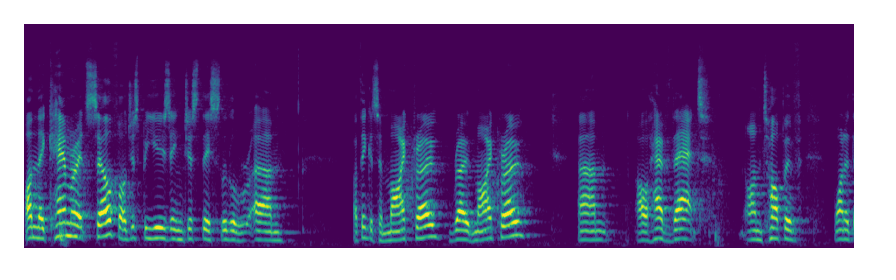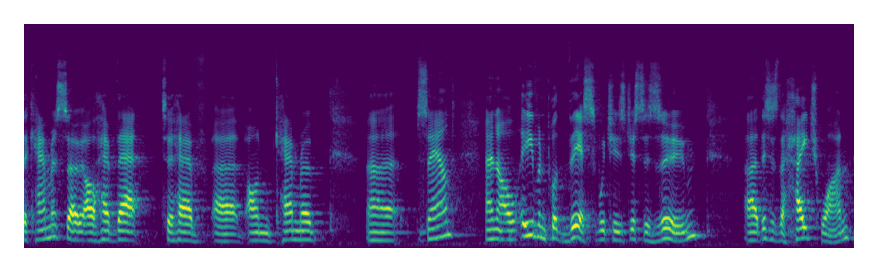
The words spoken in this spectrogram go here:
On the camera itself, I'll just be using just this little, um, I think it's a micro, Rode Micro. Um, I'll have that on top of one of the cameras, so I'll have that to have uh, on camera uh, sound. And I'll even put this, which is just a zoom. Uh, this is the H1.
